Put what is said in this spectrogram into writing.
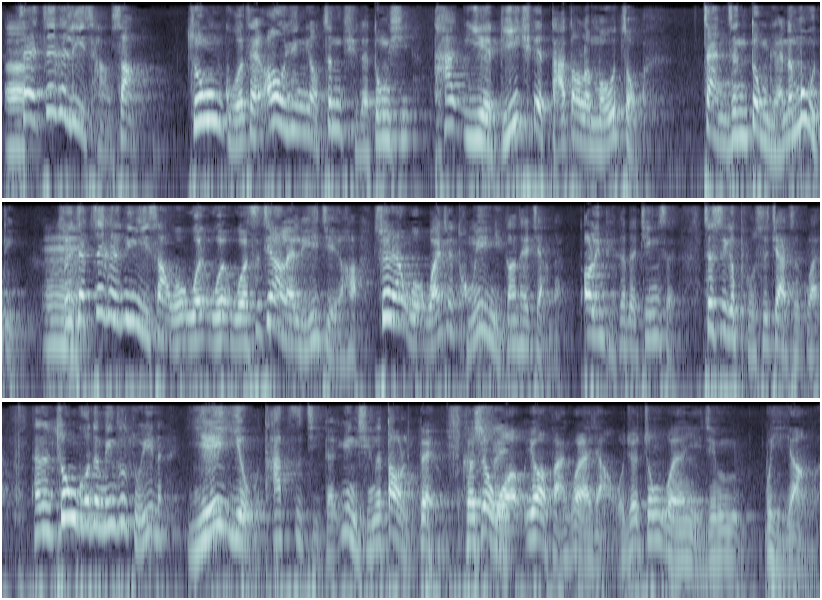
嗯。在这个立场上，中国在奥运要争取的东西，它也的确达到了某种战争动员的目的。嗯所以在这个意义上，我我我我是这样来理解哈。虽然我完全同意你刚才讲的奥林匹克的精神，这是一个普世价值观，但是中国的民族主义呢，也有它自己的运行的道理。对，可是我又要反过来讲，我觉得中国人已经不一样了。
